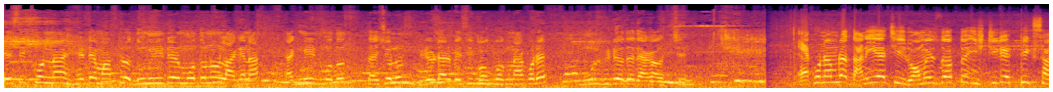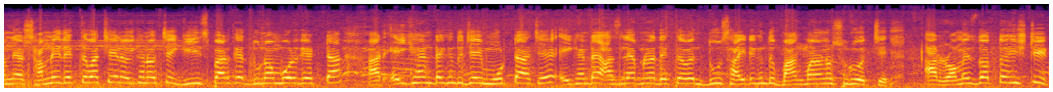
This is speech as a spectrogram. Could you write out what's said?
বেশিক্ষণ না, হেঁটে মাত্র দু মিনিটের মতনও লাগে না, এক মিনিট মতন। তাই চলুন, ভিডিওটা আর বেশি বক বক না করে মূল ভিডিওতে দেখা হচ্ছে। এখন আমরা দাঁড়িয়ে আছি রমেশ দত্ত স্ট্রিটের ঠিক সামনে, আর সামনেই দেখতে পাচ্ছেন ওইখানে হচ্ছে গিরিস পার্কের দু নম্বর গেটটা। আর এইখানটা কিন্তু যেই মোড়টা আছে, এইখানটায় আসলে আপনারা দেখতে পাবেন দু সাইডে কিন্তু বাঁক বানানো শুরু হচ্ছে। আর রমেশ দত্ত স্ট্রিট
